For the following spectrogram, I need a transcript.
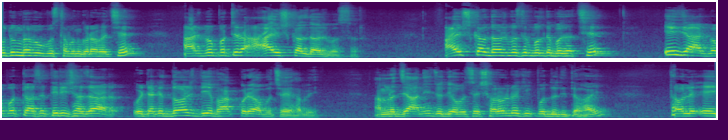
নতুনভাবে উপস্থাপন করা হয়েছে। আসবাবপত্রের আয়ুষ্কাল দশ বছর। আয়ুষ্কাল দশ বছর বলতে বোঝাচ্ছে, এই যে আসবাবপত্র আছে তিরিশ হাজার, ওইটাকে দশ দিয়ে ভাগ করে অবচয় হবে। আমরা জানি যদি অবচয় সরলরৈখিক পদ্ধতিতে হয়, তাহলে এই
